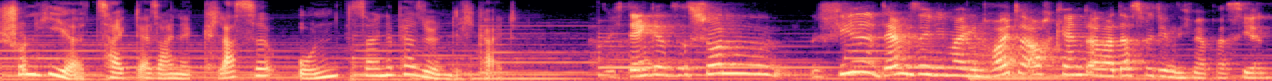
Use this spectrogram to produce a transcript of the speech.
Schon hier zeigt er seine Klasse und seine Persönlichkeit. Also ich denke, es ist schon viel Dempsey, wie man ihn heute auch kennt, aber das wird ihm nicht mehr passieren.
